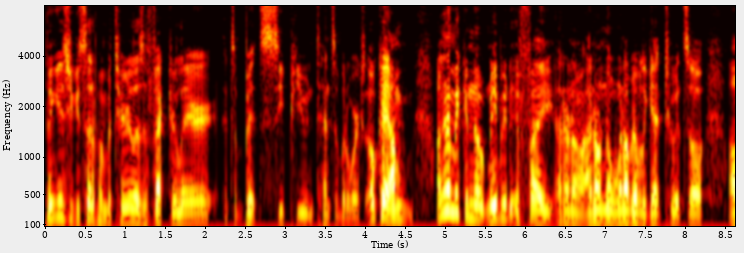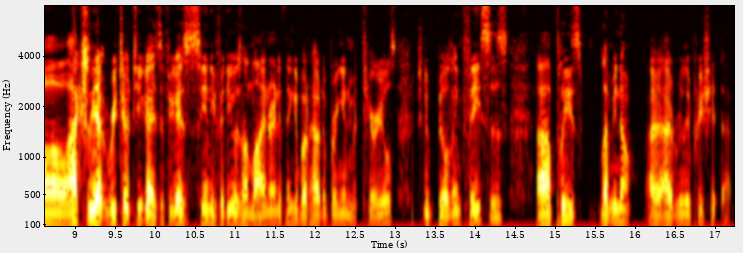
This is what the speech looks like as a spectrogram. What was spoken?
Thing is, you can set up a material as a vector layer. It's a bit CPU intensive, but it works. Okay, I'm I'm gonna make a note. Maybe if I I don't know I don't know when I'll be able to get to it, so I'll actually uh, reach out to you guys if you guys see any videos online or anything about how to bring in materials to do building faces. Uh, please let me know. I I really appreciate that.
